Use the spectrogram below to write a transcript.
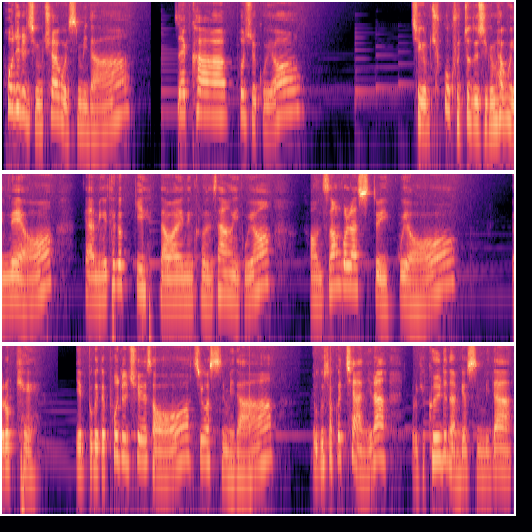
포즈를 지금 취하고 있습니다. 셀카 포즈고요. 지금 축구 굿즈도 지금 하고 있네요. 대한민국 태극기 나와 있는 그런 상황이고요. 가운데 선글라스도 있고요. 이렇게 예쁘게 포즈를 취해서 찍었습니다. 여기서 끝이 아니라 이렇게 글도 남겼습니다.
